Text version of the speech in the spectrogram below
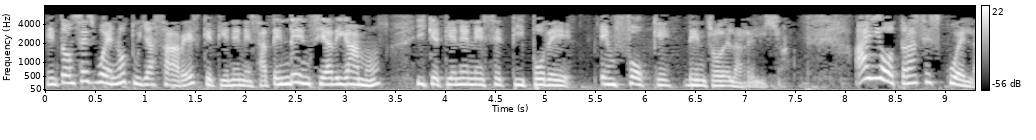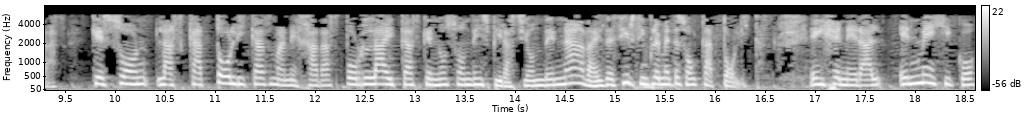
Entonces, bueno, tú ya sabes que tienen esa tendencia, digamos, y que tienen ese tipo de enfoque dentro de la religión. Hay otras escuelas que son las católicas manejadas por laicas que no son de inspiración de nada, es decir, simplemente son católicas. En general, en México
